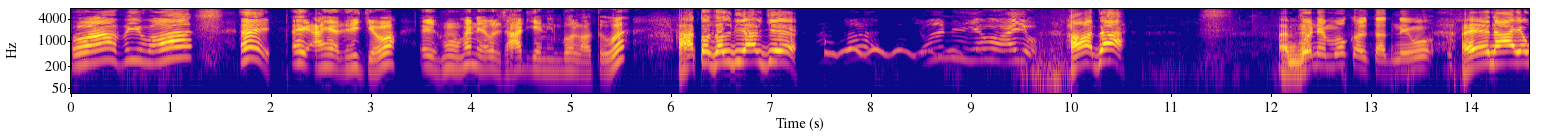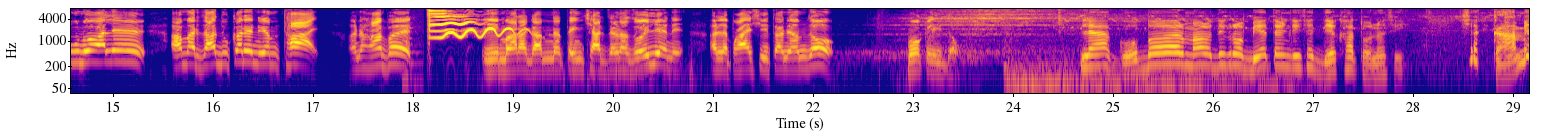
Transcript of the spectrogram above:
વાહ ભાઈ વાહ. એ એ અહીંયા રહી ગયો હો. એ હું હે ને ઓલ ઝાડિયાની બોલાવતો હો. હા તો જલ્દી આવજે. એવો આવ્યો હા જા. મને મોકલતા જ નહીં હું. હે ના એવું ન હાલે. અમાર જાદુ કરે ને એમ થાય. અને હા ભાઈ એ મારા ગામના ત્રણ ચાર જણા જોઈ લે ને એટલે પાછી તને આમ જો મોકલી દઉં. એટલે આ ગોબર મારો દીકરો બે ત્રણ દિવસે દેખાતો નથી. છે કામે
